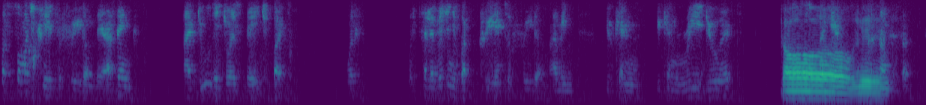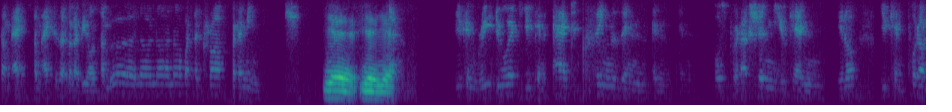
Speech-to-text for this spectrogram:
there's so much creative freedom there. I think I do enjoy stage, but television, you've got creative freedom. I mean, you can you can redo it. Oh, Again, yes. Some, some, some, act, some actors are gonna be on some. Uh, no, no, no. But the craft. But I mean, Yeah, yeah, yeah. you can redo it. You can add things in in, in post production. You can you know you can put on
